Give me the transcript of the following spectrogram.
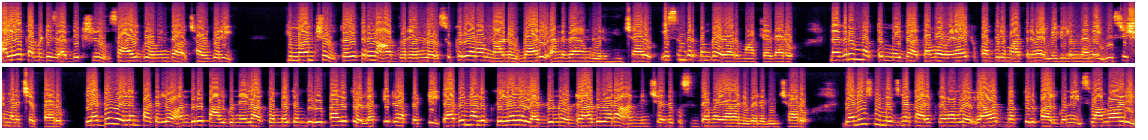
ఆలయ కమిటీ అధ్యక్షులు సాయి గోవింద చౌదరి హిమాంశు తదితరుల ఆధ్వర్యంలో శుక్రవారం నాడు భారీ అన్నదానం నిర్వహించారు. ఈ సందర్భంగా వారు మాట్లాడారు. నగరం మొత్తం మీద తమ వినాయక పందిరి మాత్రమే మిగిలిందని విశేషమని చెప్పారు. లడ్డు వేలంపాటలో అందరూ పాల్గొనేలా తొంభై తొమ్మిది రూపాయలతో లక్కీ డ్రా పెట్టి యాభై నాలుగు కిలోల లడ్డును డ్రా ద్వారా అందించేందుకు సిద్దమయ్యామని వెల్లడించారు. గణేష్ నిమజ్జన కార్యక్రమంలో యావత్ భక్తులు పాల్గొని స్వామివారి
